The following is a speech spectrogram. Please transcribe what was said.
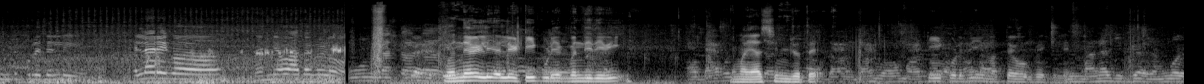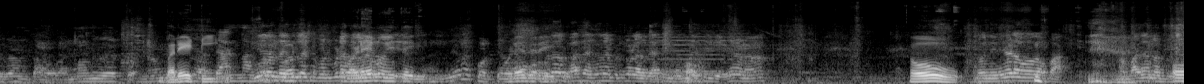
ಹಿಂದೂಪುರದಲ್ಲಿ ಎಲ್ಲರಿಗೂ ಧನ್ಯವಾದಗಳು. ಒಂದೇ ಹಳ್ಳಿಯಲ್ಲಿ ಟೀ ಕುಡಿಯಕ್ಕೆ ಬಂದಿದ್ದೀವಿ. ನಮ್ಮ ಯಾಸಿನ್ ಜೊತೆ. ಟೀ ಕುಡ್ದು ಮತ್ತೆ ಹೋಗ್ಬೇಕು ಇಲ್ಲಿ. ಬರೇ ಟೀ. ವಡೆನೂ ಐತೆ ಇಲ್ಲಿ. ವಡೆ ಬೇರೆ ಐತೆ. ಓ. ಓ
